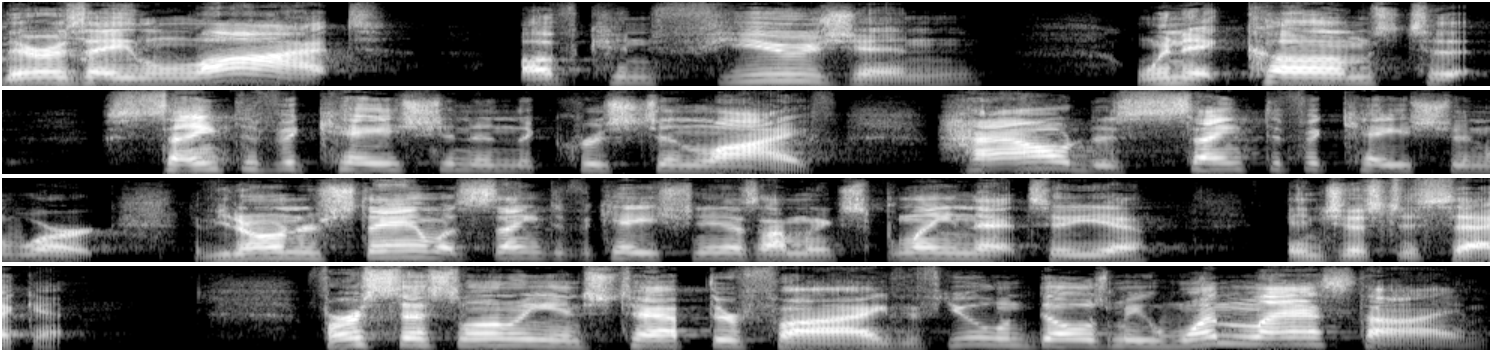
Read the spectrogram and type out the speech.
There is a lot of confusion when it comes to sanctification in the Christian life. How does sanctification work? If you don't understand what sanctification is, I'm going to explain that to you in just a second. 1 Thessalonians chapter 5, if you'll indulge me one last time,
